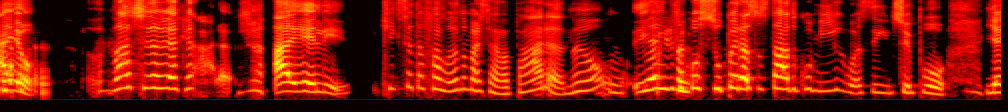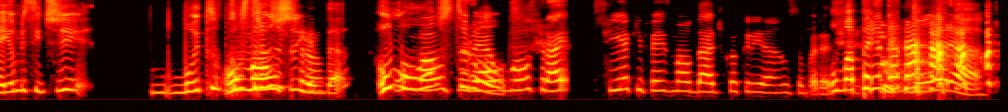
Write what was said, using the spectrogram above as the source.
Aí eu, bate na minha cara. Aí ele, o que, que você tá falando, Marcela? Para, não. E aí ele ficou super assustado comigo, assim, tipo. E aí eu me senti muito Um monstro. constrangida. Um Um monstro. né? Um monstro. A tia que fez maldade com a criança, parece. Uma predadora.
